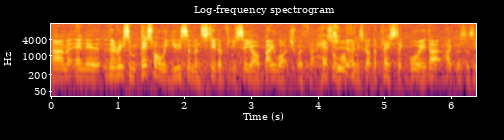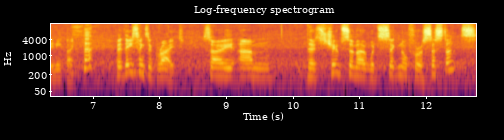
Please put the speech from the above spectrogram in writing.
Um, and they're, the reason that's why we use them instead of you see old Baywatch with Hasselhoff Yeah. and he's got the plastic buoy. They're hopeless as anything. but these things are great. So um, the tube swimmer would signal for assistance,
